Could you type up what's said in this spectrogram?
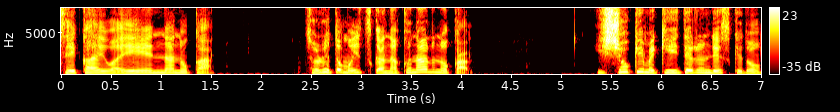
世界は永遠なのか、それともいつかなくなるのか。一生懸命聞いてるんですけど、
